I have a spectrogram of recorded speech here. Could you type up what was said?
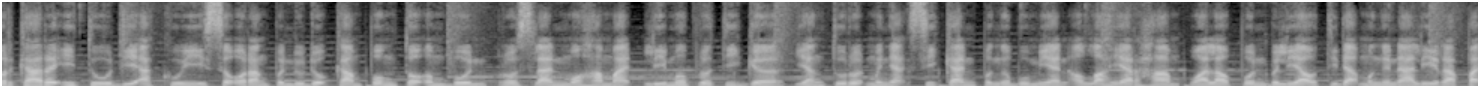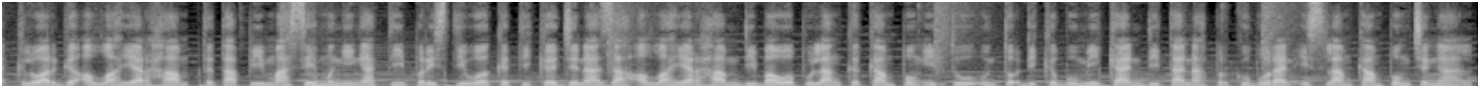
Perkara itu diakui seorang penduduk kampung Tok Embun, Roslan Muhammad, 53, yang turut menyaksikan pengebumian Allahyarham, walaupun beliau tidak mengenali rapat keluarga Allahyarham, tetapi masih mengingati peristiwa ketika jenazah Allahyarham dibawa pulang ke kampung itu untuk dikebumikan di tanah perkuburan Islam Kampung Cengal.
